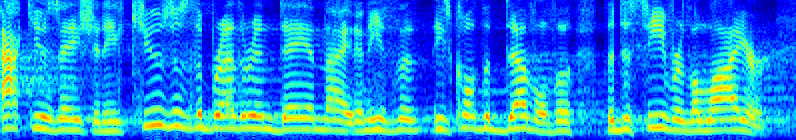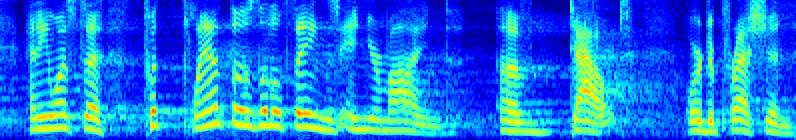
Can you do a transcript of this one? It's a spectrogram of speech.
accusation. He accuses the brethren day and night, and he's, the, he's called the devil, the, the deceiver, the liar. And he wants to put, plant those little things in your mind of doubt or depression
